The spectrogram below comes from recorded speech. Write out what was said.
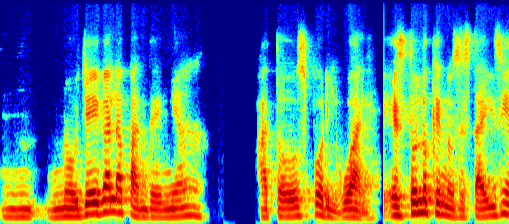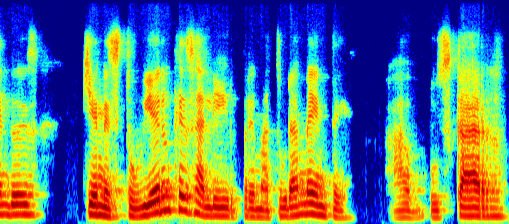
no llega la pandemia a todos por igual. Esto lo que nos está diciendo es quienes tuvieron que salir prematuramente a buscar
